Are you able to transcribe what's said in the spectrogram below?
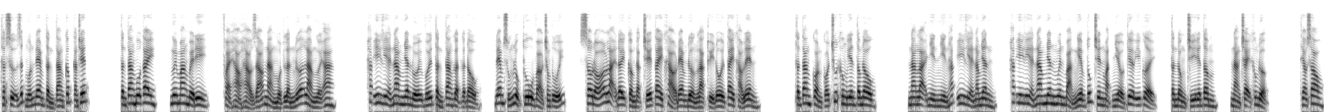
thật sự rất muốn đem tần tăng cấp cắn chết. Tần tăng vỗ tay, ngươi mang về đi, phải hảo hảo giáo nàng một lần nữa làm người A. Hắc y ghi nam nhân đối với tần tăng gật gật đầu, đem súng lục thu vào trong túi, sau đó lại đây cầm đặc chế tay khảo đem đường lạc thủy đôi tay khảo lên. Tần tăng còn có chút không yên tâm đâu. Nàng lại nhìn nhìn hắc y Liễu nam nhân, hắc y Liễu nam nhân nguyên bản nghiêm túc trên mặt nhiều tiêu ý cười, tần đồng chí yên tâm, nàng chạy không được. Theo sau,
